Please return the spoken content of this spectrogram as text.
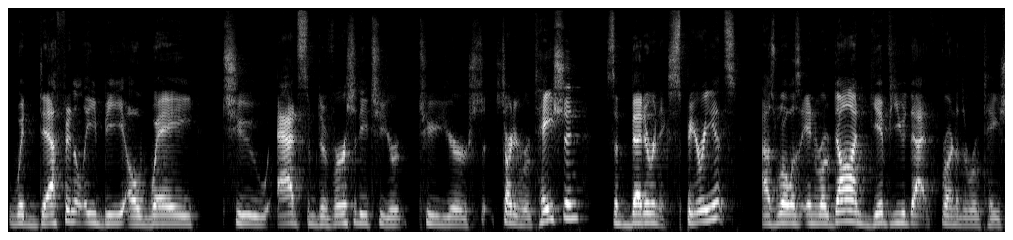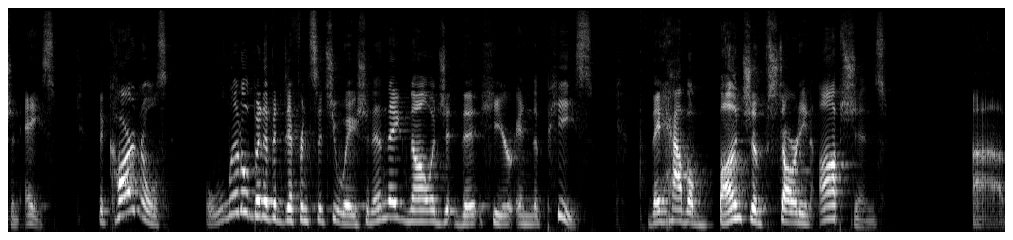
would definitely be a way to add some diversity to your to your starting rotation, some veteran experience, as well as in Rodon give you that front of the rotation ace. The Cardinals, a little bit of a different situation, and they acknowledge it here in the piece. They have a bunch of starting options. Uh,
